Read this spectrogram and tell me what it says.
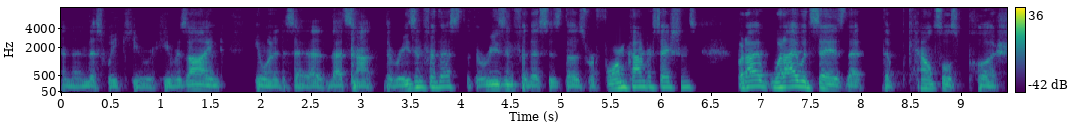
and then this week he he resigned. He wanted to say that that's not the reason for this. That the reason for this is those reform conversations but I what I would say is that the council's push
